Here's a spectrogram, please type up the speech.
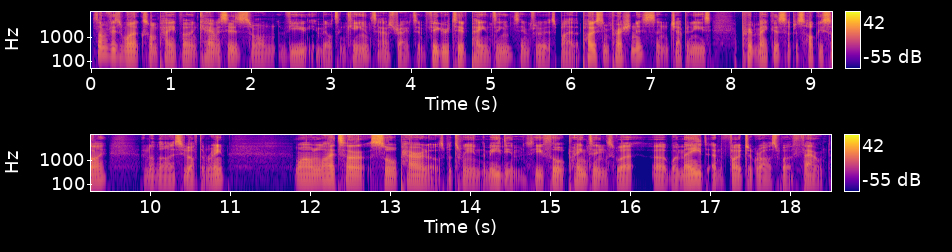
Some of his works on paper and canvases are on view in Milton Keynes, abstract and figurative paintings influenced by the post-impressionists and Japanese printmakers such as Hokusai and other others who love the rain. While Leiter saw parallels between the mediums, he thought paintings were uh, were made and photographs were found.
